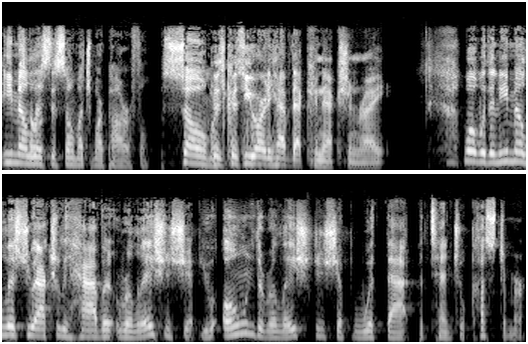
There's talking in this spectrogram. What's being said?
email so, list is so much more powerful. So much because you already have that connection, right? Well, with an email list, you actually have a relationship. You own the relationship with that potential customer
